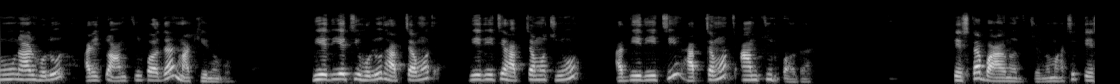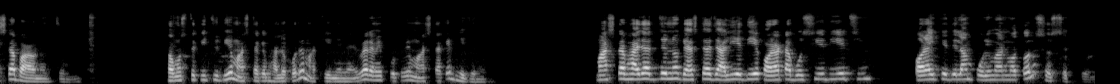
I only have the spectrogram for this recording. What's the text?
নুন আর হলুদ আর একটু আমচুর পাউডার মাখিয়ে নেব। দিয়ে দিয়েছি হলুদ হাফ চামচ, দিয়ে দিয়েছি হাফ চামচ নুন আর দিয়ে দিয়েছি হাফ চামচ আমচুর পাউডার। টেস্টটা বাড়ানোর জন্য, মাছের টেস্টটা বাড়ানোর জন্য। সমস্ত কিছু দিয়ে মাছটাকে ভালো করে মাখিয়ে নিলাম। এবার আমি প্রথমে মাছটাকে ভেজে নেব। মাছটা ভাজার জন্য গ্যাসটা জ্বালিয়ে দিয়ে কড়াটা বসিয়ে দিয়েছি। কড়াইতে দিলাম পরিমাণ মতন সর্ষের তেল।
